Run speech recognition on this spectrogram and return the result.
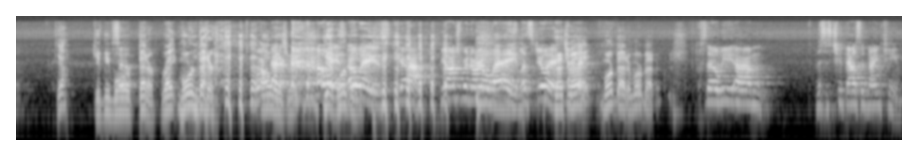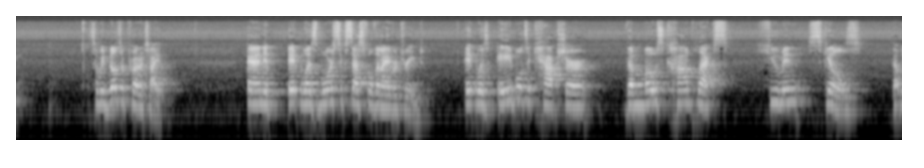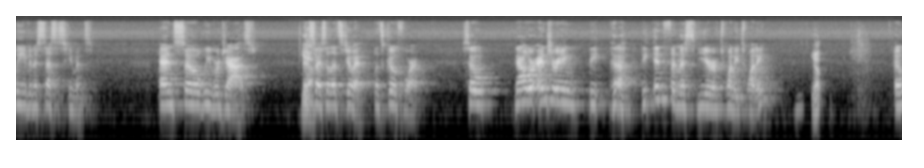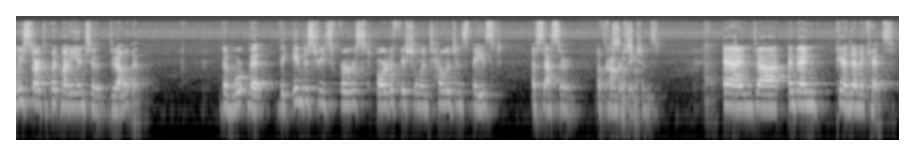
Yeah. Give me more, better, right? More and better. More always, better. right? always, yeah, more better. always. Yeah. The entrepreneurial way. Let's do it. That's right. More better, more better. So we, um, this is 2019. So we built a prototype, and it, it was more successful than I ever dreamed. It was able to capture the most complex human skills that we even assess as humans. And so we were jazzed. And Yeah. so I said, let's do it. Let's go for it. So now we're entering the, the, the infamous year of 2020 Yep. And we start to put money into development. The, the, the industry's first artificial intelligence based assessor of conversations. And, uh, and then pandemic hits.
